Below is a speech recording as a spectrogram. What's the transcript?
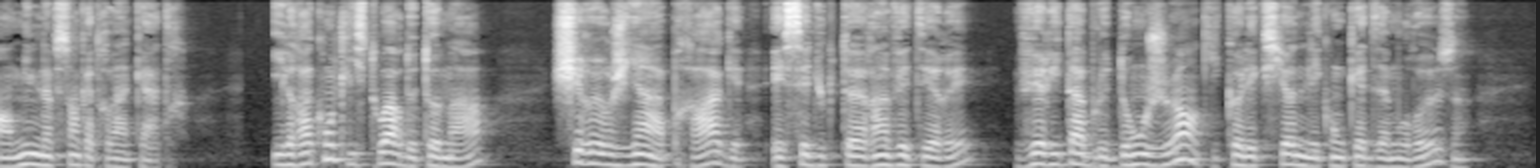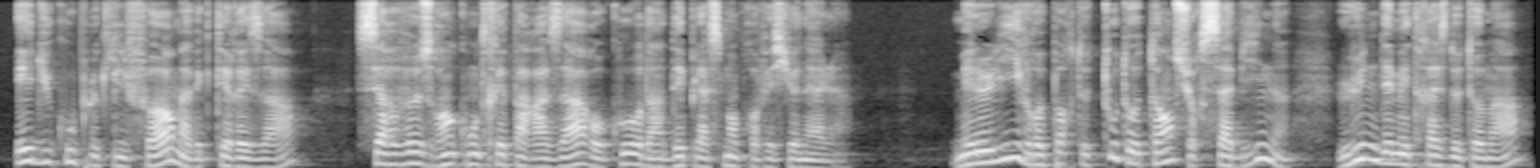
en 1984. Il raconte l'histoire de Thomas, chirurgien à Prague et séducteur invétéré, véritable don Juan qui collectionne les conquêtes amoureuses, et du couple qu'il forme avec Teresa, serveuse rencontrée par hasard au cours d'un déplacement professionnel. Mais le livre porte tout autant sur Sabine, l'une des maîtresses de Thomas,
